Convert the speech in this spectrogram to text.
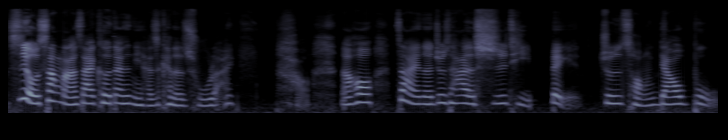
是有上马赛克，但是你还是看得出来。好，然后再来呢，就是他的尸体被就是从腰部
